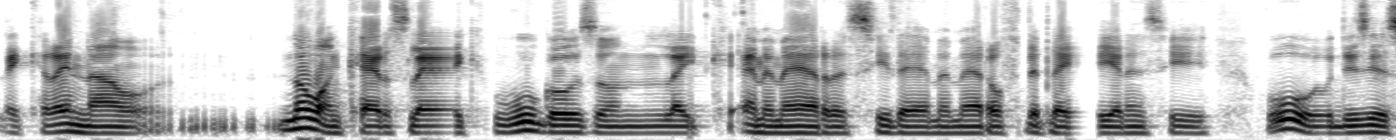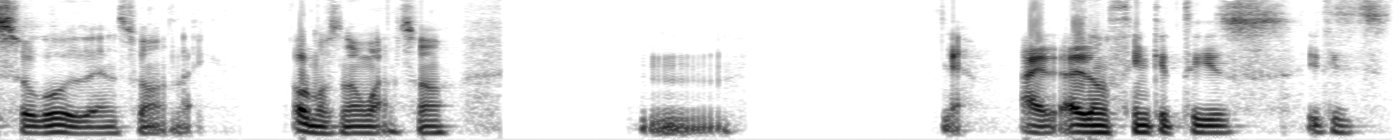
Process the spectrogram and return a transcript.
like right now no one cares like who goes on like mmr see the mmr of the player and see oh this is so good and so on like almost no one so mm, yeah. I, I don't think it is it is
